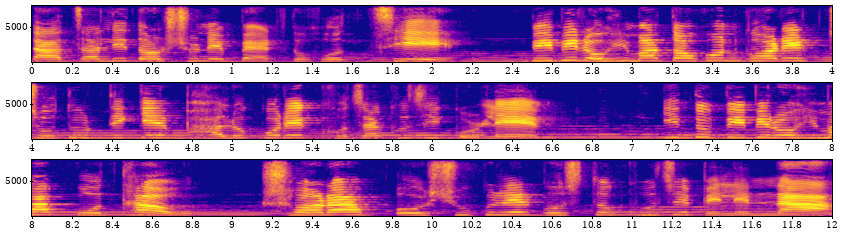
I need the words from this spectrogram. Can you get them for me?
তাজালি দর্শনে ব্যর্থ হচ্ছি। বিবি রহিমা তখন ঘরের চতুর্দিকে ভালো করে খোঁজাখুঁজি করলেন। কিন্তু বিবি রহিমা কোথাও শরাব ও শুকুরের গোস্ত খুঁজে পেলেন না।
